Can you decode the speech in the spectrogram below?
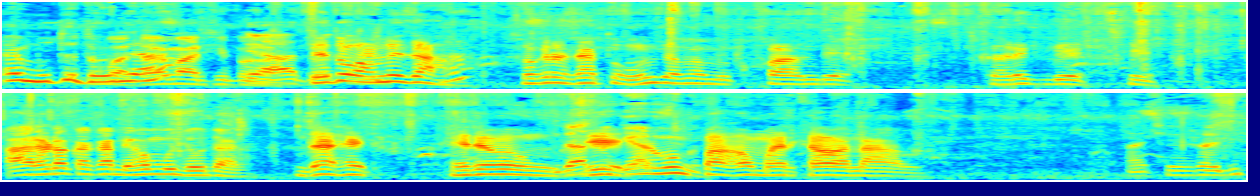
એ હું તો ધોઈ જાય મારશી પર તે તો અમે જા. છોકરા જા તું હું જ અમે દે ઘડીક બે છે આ રેડો કાકા બેહો હું જોઉં જા હેડ હેડ હવે હું જા તું ઘેર હું પાહો માર ખાવા ના આવે. આ છે રાજી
